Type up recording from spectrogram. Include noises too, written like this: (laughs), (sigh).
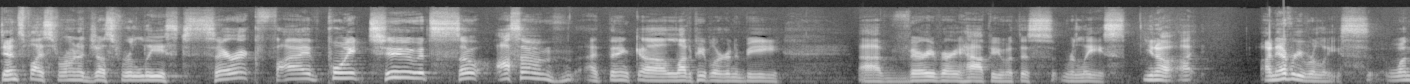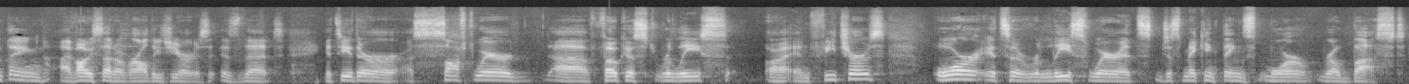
Dentsply Sirona just released CEREC 5.2. It's so awesome. I think uh, a lot of people are going to be uh, very, very happy with this release. You know, I, on every release, one thing I've always said over all these years is that it's either a software uh, focused release uh, and features, or it's a release where it's just making things more robust.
